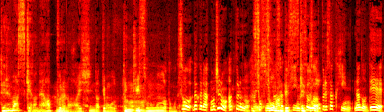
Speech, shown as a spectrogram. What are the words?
てますけどね、アップルの配信だってもう、てっきりそのものだと思ってた。そう、だからもちろんアップルの配そ信の作品で、そうそう、アップル作品なので、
